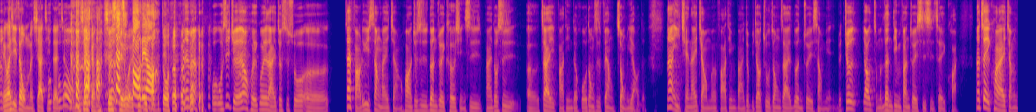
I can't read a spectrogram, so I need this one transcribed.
没关系，在我们下集再讲。不不过我们先赶快先下集，爆料差不多了。没有没有，我我是觉得要回归来，就是说，呃，在法律上来讲的话，就是论罪科刑是本来都是呃在法庭的活动是非常重要的。那以前来讲，我们法庭本来就比较注重在论罪上面，就要怎么认定犯罪事实这一块。那这一块来讲，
